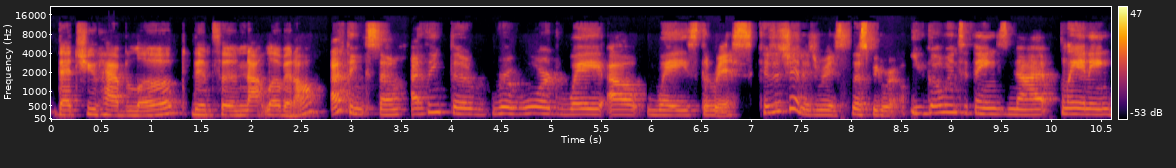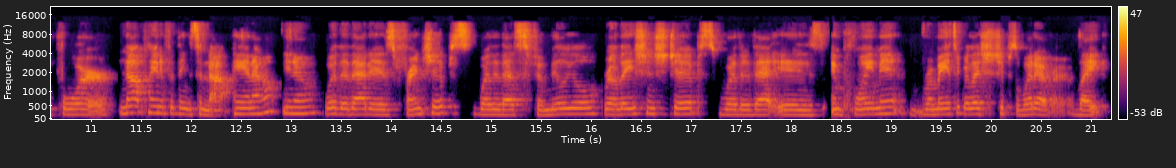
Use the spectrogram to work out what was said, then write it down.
that you have loved than to not love at all? I think so. I think the reward way outweighs the risk because the shit is risk. Let's be real. You go into things not planning for, not planning for things to not pan out, you know, whether that is friendships, whether that's familial relationships, whether that is employment, romantic relationships, whatever. Like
